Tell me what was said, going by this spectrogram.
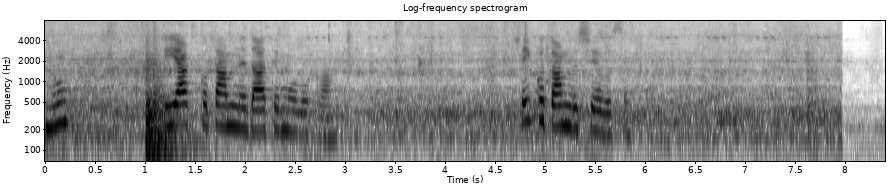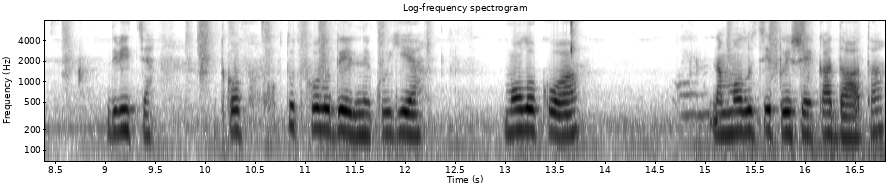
Ну, і як котам не дати молока? Ще й котам лишилося. Дивіться, тут в холодильнику є молоко. На молоці пише, яка дата.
